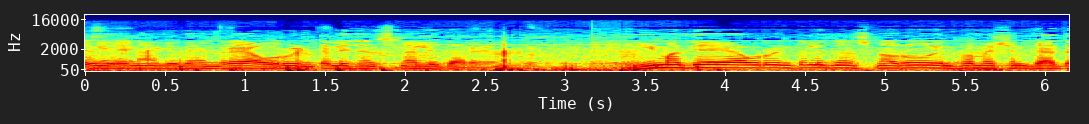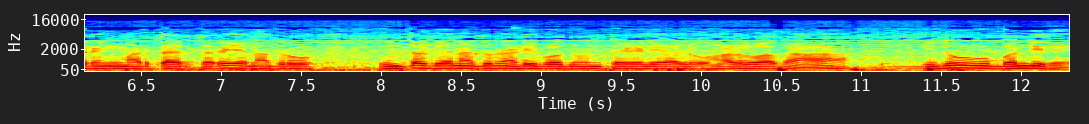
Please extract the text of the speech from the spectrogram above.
ಇದು ಏನಾಗಿದೆ ಅಂದರೆ ಅವರು ಇಂಟೆಲಿಜೆನ್ಸ್ನಲ್ಲಿದ್ದಾರೆ ಈ ಮಧ್ಯೆ ಅವರು ಇಂಟೆಲಿಜೆನ್ಸ್ನವರು ಇನ್ಫಾರ್ಮೇಶನ್ ಗ್ಯಾದರಿಂಗ್ ಮಾಡ್ತಾ ಇರ್ತಾರೆ. ಏನಾದರೂ ಇಂಥದ್ದು ಏನಾದರೂ ನಡೀಬೋದು ಅಂತ ಹೇಳಿ ಆಳುವಾಗ ಇದು ಬಂದಿದೆ.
